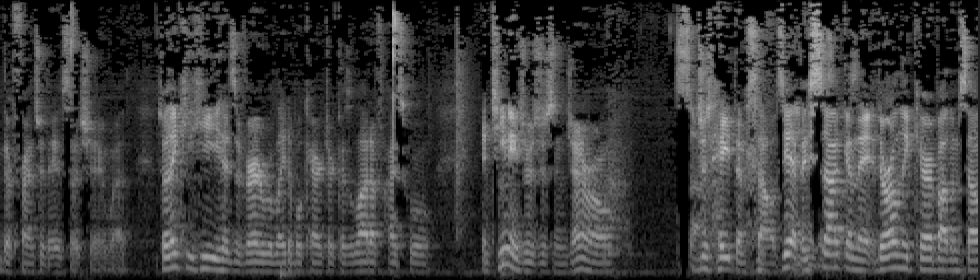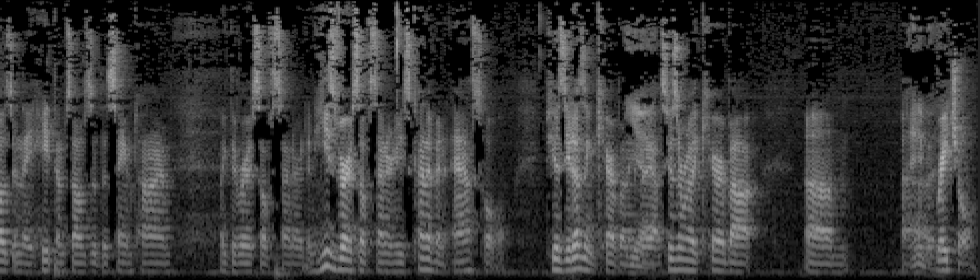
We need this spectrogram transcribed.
their friends who they associate with. So I think he, he is a very relatable character because a lot of high school and teenagers, just in general, Suck. just hate themselves. Yeah, They they suck and they they only care about themselves and they hate themselves at the same time. Like they're very self centered, and he's very self centered. He's kind of an asshole because he doesn't care about anybody Yeah. else. He doesn't really care about um, uh, Anybody. Rachel,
